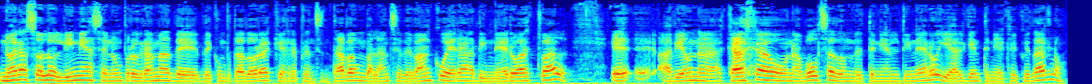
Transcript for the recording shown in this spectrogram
No era solo líneas en un programa de, computadora que representaba un balance de banco, era dinero actual. Eh, eh, había una caja o una bolsa donde tenían el dinero y alguien tenía que cuidarlo.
